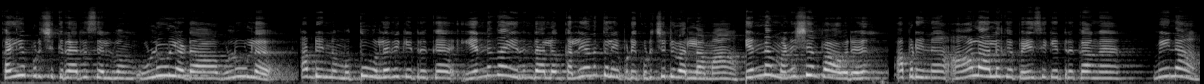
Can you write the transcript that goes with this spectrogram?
கையை பிடிச்சிக்கிறாரு செல்வம். உழுவுலடா உழுவுல அப்படின்னு முத்து உளறிக்கிட்டு இருக்க. என்னதான் இருந்தாலும் கல்யாணத்துல இப்படி குடிச்சிட்டு வரலாமா? என்ன மனுஷன்ப்பா அவரு? அப்படின்னு ஆள் ஆளுக்கு பேசிக்கிட்டு இருக்காங்க. மீனா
